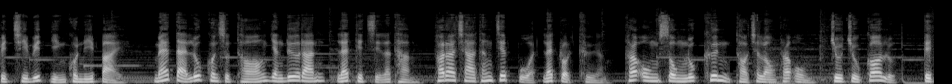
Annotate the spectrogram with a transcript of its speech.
ปิดชีวิตหญิงคนนี้ไป แม้แต่ลูกคนสุดท้องยังดื้อรั้นและผิดศีลธรรม พระราชาทั้งเจ็บปวดและโกรธเคือง พระองค์ทรงลุกขึ้นถอดฉลองพระองค์ จู่ๆก็หลุด ติด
